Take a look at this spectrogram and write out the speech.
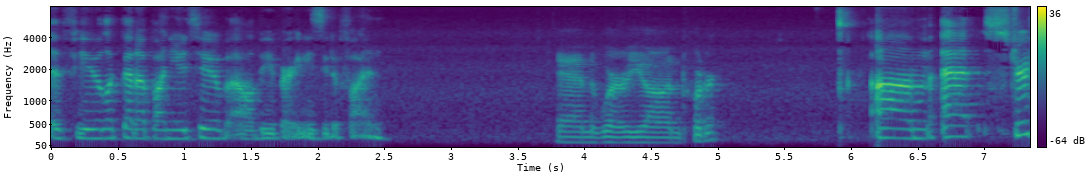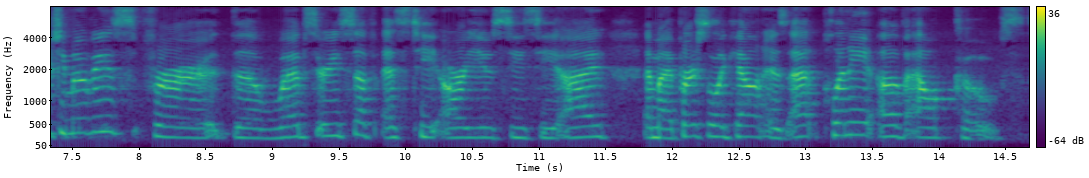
If you look that up on YouTube, I'll be very easy to find. And where are you on Twitter? Um, at Strucci Movies for the web series stuff, S T R U C C I, and my personal account is at Plenty of Alcoves,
